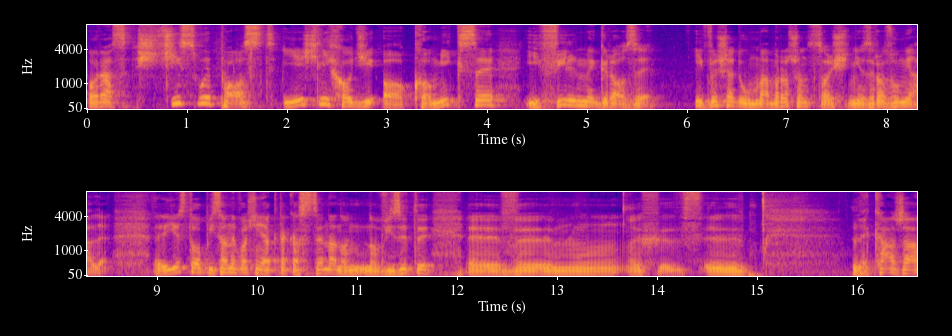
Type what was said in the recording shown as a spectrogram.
oraz ścisły post, jeśli chodzi o komiksy i filmy grozy i wyszedł mamrocząc coś niezrozumiale. Jest to opisane właśnie jak taka scena no, no wizyty y, w, mm, w, w lekarza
